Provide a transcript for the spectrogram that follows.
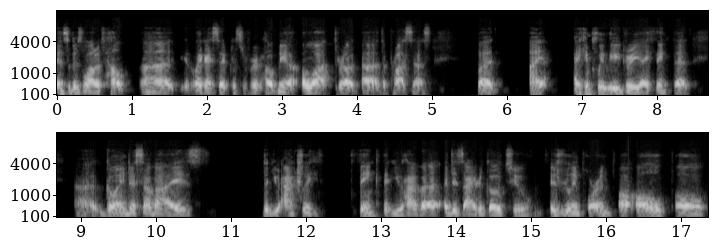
and so there's a lot of help. Uh, like I said, Christopher helped me a, a lot throughout uh, the process. But I I completely agree. I think that uh, going to sub-Is that you actually think that you have a, a, desire to go to is really important. All, all,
